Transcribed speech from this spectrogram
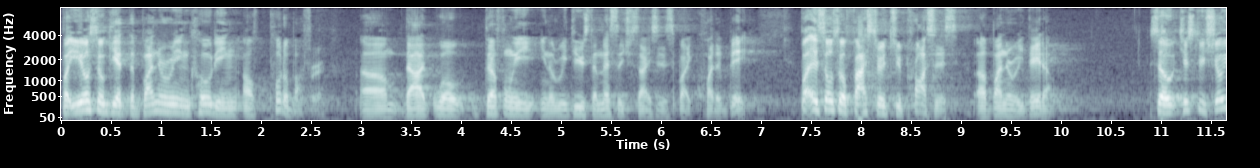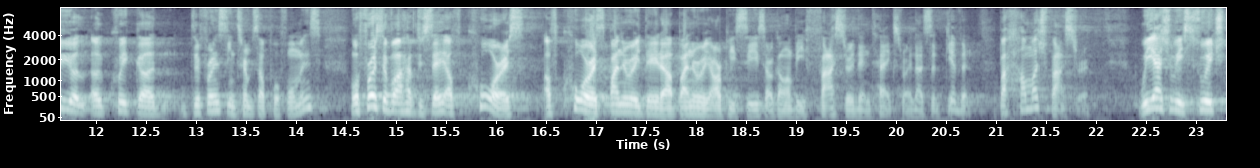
but you also get the binary encoding of protobuffer um, that will definitely you know, reduce the message sizes by quite a bit. But it's also faster to process uh, binary data. So just to show you a, a quick uh, difference in terms of performance, well, first of all, I have to say, of course, of course, binary data, binary RPCs are going to be faster than text, right? That's a given. But how much faster? We actually switched,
